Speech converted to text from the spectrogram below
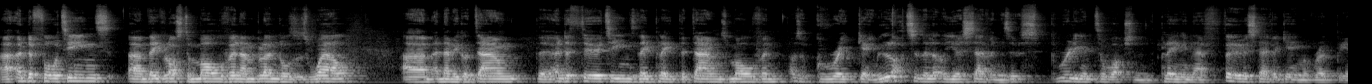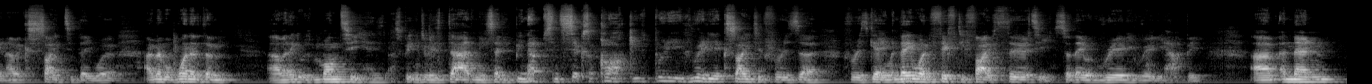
Uh, under 14s, um, they've lost to Malvern and Blundell's as well. Um, and then we got down the under 13s. They played the Downs Malvern. That was a great game. Lots of the little year sevens. It was brilliant to watch them playing in their first ever game of rugby and how excited they were. I remember one of them. Um, I think it was Monty speaking to his dad, and he said he'd been up since six o'clock. He was really, really excited for his uh, for his game, and they won 55-30, so they were really, really happy. Um, and then,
